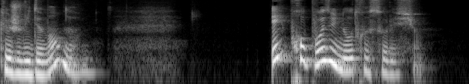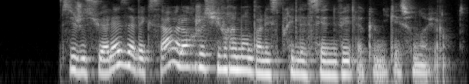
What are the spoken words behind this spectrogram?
que je lui demande, et propose une autre solution Si je suis à l'aise avec ça, alors je suis vraiment dans l'esprit de la CNV, de la communication non violente.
